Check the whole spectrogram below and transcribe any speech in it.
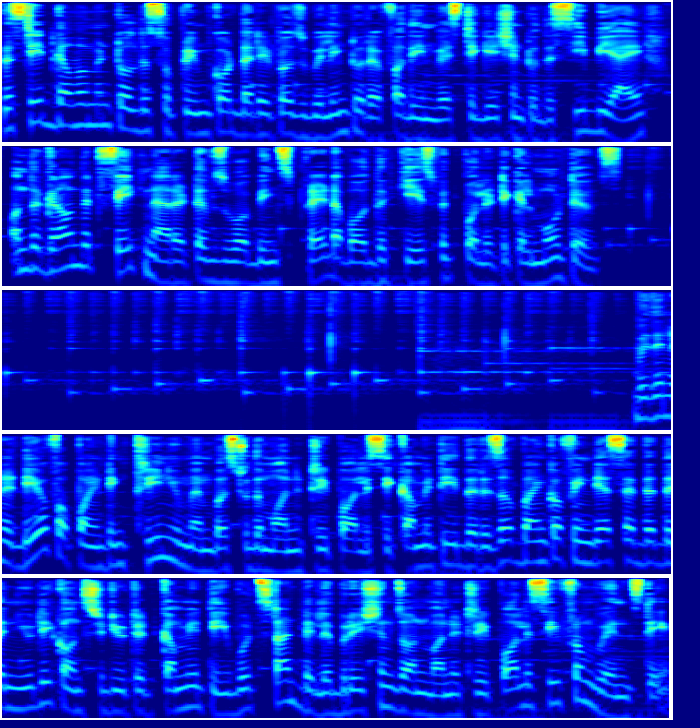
The state government told the Supreme Court that it was willing to refer the investigation to the CBI on the ground that fake narratives were being spread about the case with political motives. Within a day of appointing three new members to the Monetary Policy Committee, the Reserve Bank of India said that the newly constituted committee would start deliberations on monetary policy from Wednesday.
